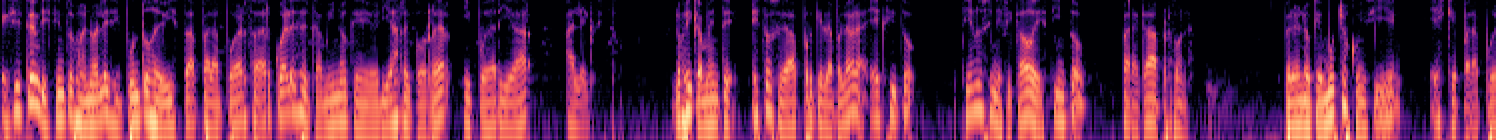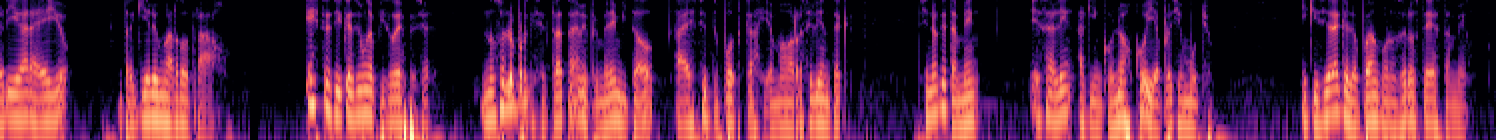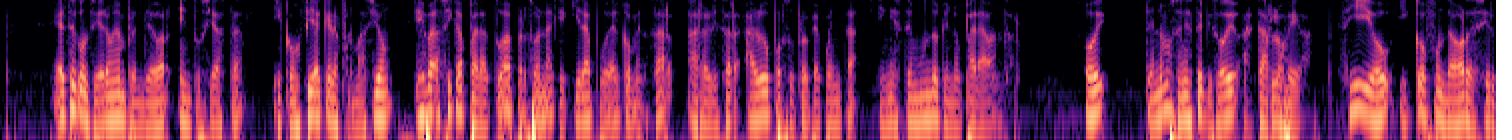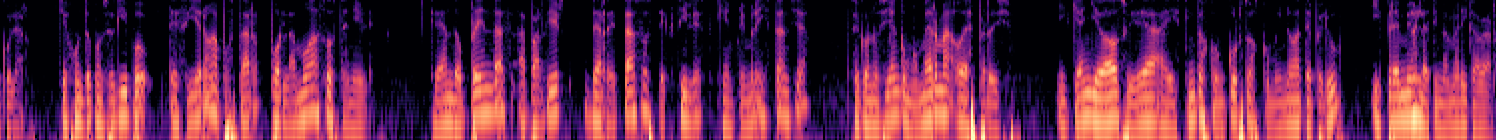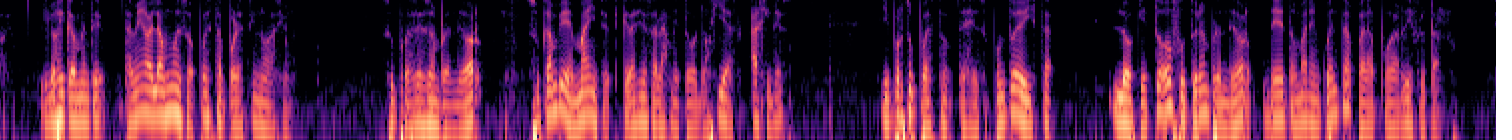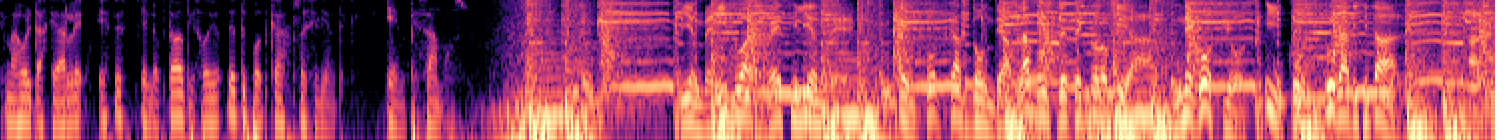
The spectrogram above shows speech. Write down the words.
Existen distintos manuales y puntos de vista para poder saber cuál es el camino que deberías recorrer y poder llegar al éxito. Lógicamente, esto se da porque la palabra éxito tiene un significado distinto para cada persona. Pero en lo que muchos coinciden es que para poder llegar a ello requiere un arduo trabajo. Este sí que es un episodio especial, no solo porque se trata de mi primer invitado a este tu podcast llamado Resilientec, sino que también es alguien a quien conozco y aprecio mucho. Y quisiera que lo puedan conocer ustedes también. Él se considera un emprendedor entusiasta y confía que la formación es básica para toda persona que quiera poder comenzar a realizar algo por su propia cuenta en este mundo que no para avanzar. Hoy tenemos en este episodio a Carlos Vega, CEO y cofundador de Circular, que junto con su equipo decidieron apostar por la moda sostenible, creando prendas a partir de retazos textiles que en primera instancia se conocían como merma o desperdicio, y que han llevado su idea a distintos concursos como Innovate Perú y Premios Latinoamérica Verde. Y lógicamente también hablamos de su apuesta por esta innovación, su proceso emprendedor, su cambio de mindset gracias a las metodologías ágiles y por supuesto, desde su punto de vista, lo que todo futuro emprendedor debe tomar en cuenta para poder disfrutarlo. Sin más vueltas que darle, este es el octavo episodio de tu podcast Resiliente. Empezamos. Bienvenido a Resiliente, el podcast donde hablamos de tecnología, negocios y cultura digital.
